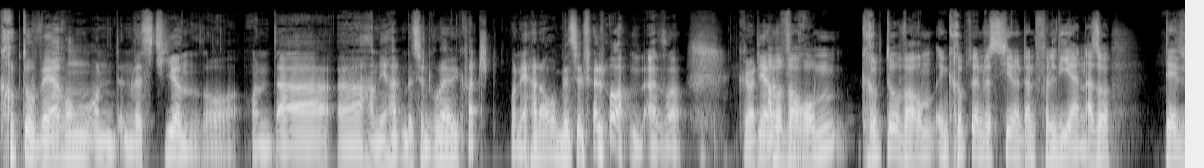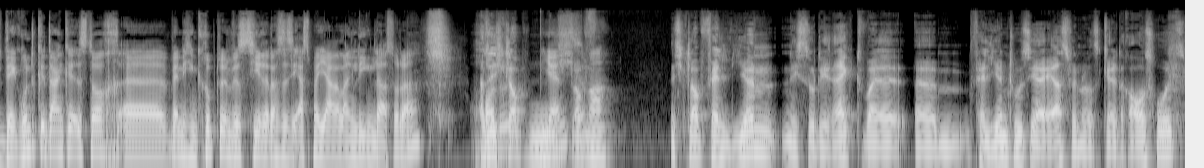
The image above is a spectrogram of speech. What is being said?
Kryptowährung und investieren so und da äh, haben die halt ein bisschen drüber gequatscht und er hat auch ein bisschen verloren, also gehört ja Aber dazu. warum Krypto? Warum in Krypto investieren und dann verlieren? Also der, der Grundgedanke ist doch, äh, wenn ich in Krypto investiere, dass ich es erstmal jahrelang liegen lasse, oder? Also ich glaube? Nicht immer. Ich glaube, verlieren nicht so direkt, weil ähm, verlieren tust du ja erst, wenn du das Geld rausholst.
